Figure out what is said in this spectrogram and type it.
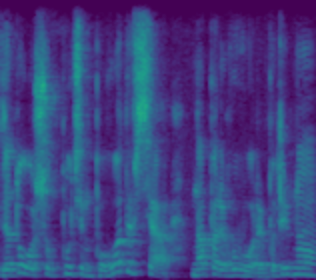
Для того щоб Путін погодився на переговори, потрібно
